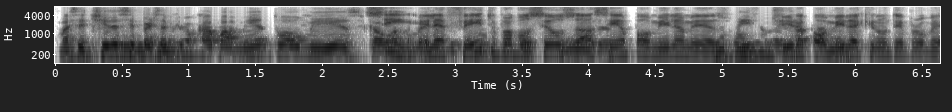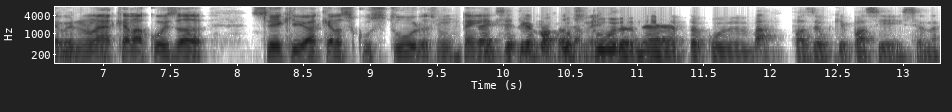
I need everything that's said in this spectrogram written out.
Mas você tira, você percebe que o acabamento ao mesmo. Sim, ele é feito para você usar sem a palmilha mesmo. Tira a palmilha que não tem problema. Ele não é aquela coisa ser que aquelas costuras, não tem. É que você fica com a costura, né? Pra fazer o quê? Paciência, né?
